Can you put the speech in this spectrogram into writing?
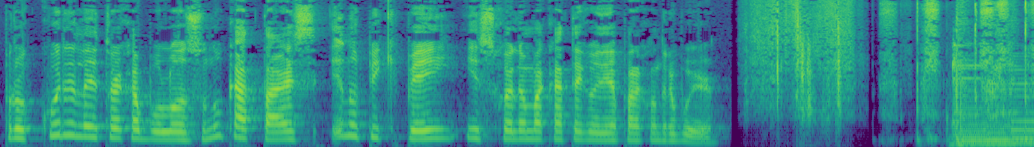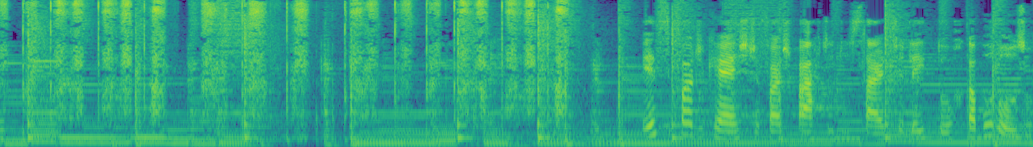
procure Leitor Cabuloso no Catarse e no PicPay e escolha uma categoria para contribuir. Esse podcast faz parte do site Leitor Cabuloso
